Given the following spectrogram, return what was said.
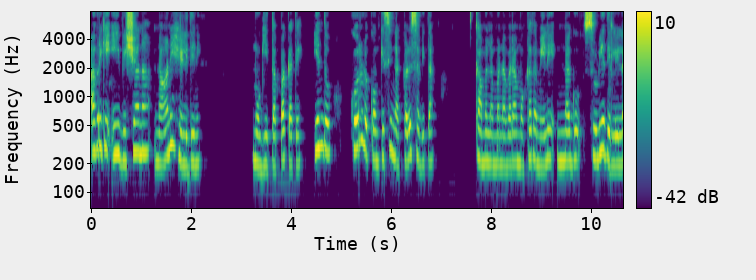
ಅವರಿಗೆ ಈ ವಿಷಯನ ನಾನೇ ಹೇಳಿದ್ದೀನಿ. ಮುಗೀತಪ್ಪ ಕತೆ ಎಂದು ಕೊರಳು ಕೊಂಕಿಸಿ ನಕ್ಕಳು ಸವಿತಾ ಕಮಲಮ್ಮನವರ ಮುಖದ ಮೇಲೆ ನಗು ಸುಳಿಯದಿರಲಿಲ್ಲ.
